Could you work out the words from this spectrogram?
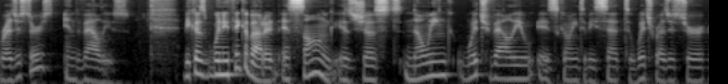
registers and values. Because when you think about it, a song is just knowing which value is going to be set to which register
